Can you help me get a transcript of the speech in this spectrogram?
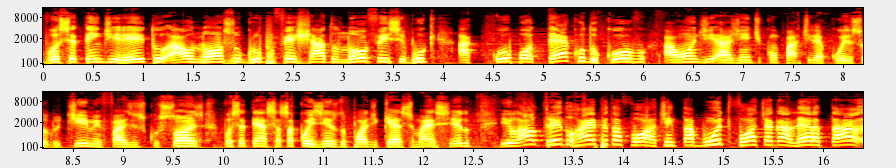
você tem direito ao nosso grupo fechado no Facebook, a, o Boteco do Corvo, aonde a gente compartilha coisas sobre o time, faz discussões. Você tem acesso a coisinhas do podcast mais cedo. E lá o trem do hype tá forte, hein? Tá muito forte, a galera tá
